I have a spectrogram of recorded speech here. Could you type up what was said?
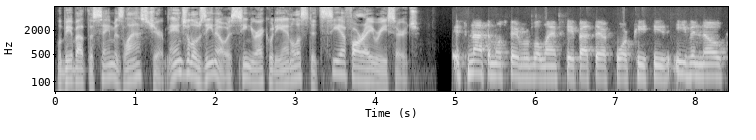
will be about the same as last year. Angelo Zino is senior equity analyst at CFRA Research it's not the most favorable landscape out there for PCs, even though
